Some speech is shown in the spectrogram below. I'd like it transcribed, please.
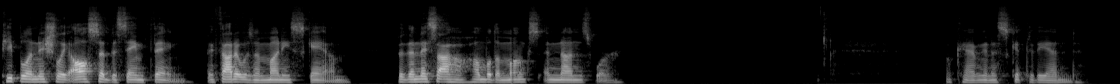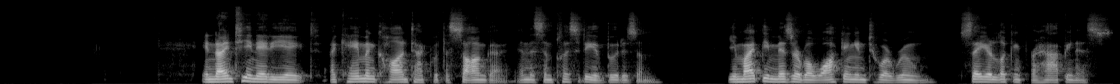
People initially all said the same thing. They thought it was a money scam, but then they saw how humble the monks and nuns were. Okay, I'm going to skip to the end. In 1988, I came in contact with the Sangha and the simplicity of Buddhism. You might be miserable walking into a room, say you're looking for happiness,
